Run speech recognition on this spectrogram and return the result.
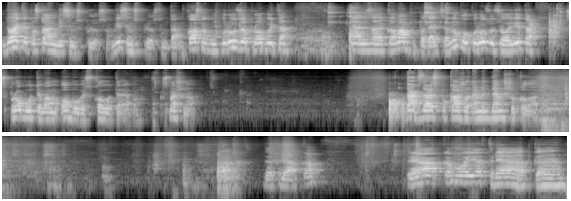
Давайте поставимо 8 з плюсом. 8 з плюсом. Там класна кукурудза, пробуйте. Я не знаю, яка вам попадеться. Ну, кукурудзу цього літа спробувати вам обов'язково треба. Смачно. Так, зараз покажу M&M шоколад. Так, де тряпка? Тряпка моя, тряпка.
